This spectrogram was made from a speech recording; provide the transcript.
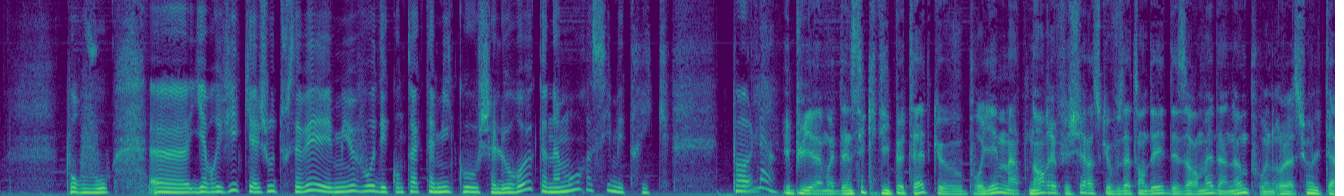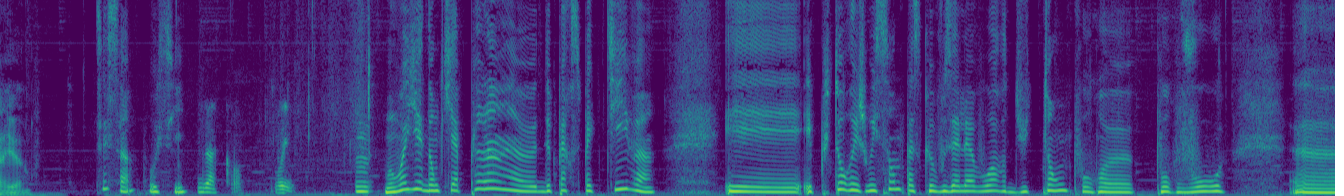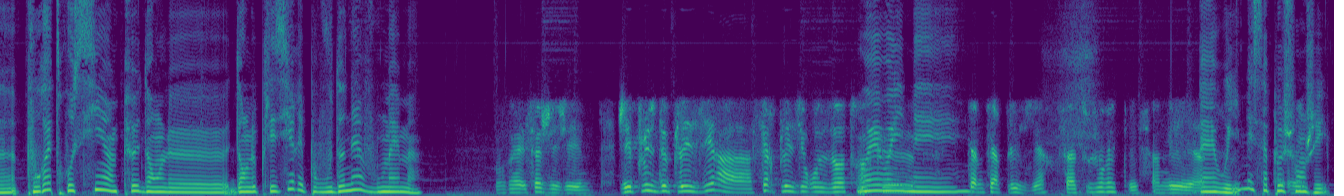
pour vous. Euh, Il y a Brigitte qui ajoute, vous savez, mieux vaut des contacts amicaux chaleureux qu'un amour asymétrique. Paul Et puis il y a la d'Annecy qui dit peut-être que vous pourriez maintenant réfléchir à ce que vous attendez désormais d'un homme pour une relation ultérieure. C'est ça aussi. D'accord. Oui. Bon, vous voyez, donc il y a plein euh, de perspectives et, et plutôt réjouissantes parce que vous allez avoir du temps pour, pour vous, euh, pour être aussi un peu dans le, dans le plaisir et pour vous donner à vous-même. Ouais, ça, j'ai- plus de plaisir à faire plaisir aux autres Oui, que- oui, mais. qu'à me faire plaisir. Ça a toujours été ça, mais euh, Ben oui, mais ça peut Euh, changer.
